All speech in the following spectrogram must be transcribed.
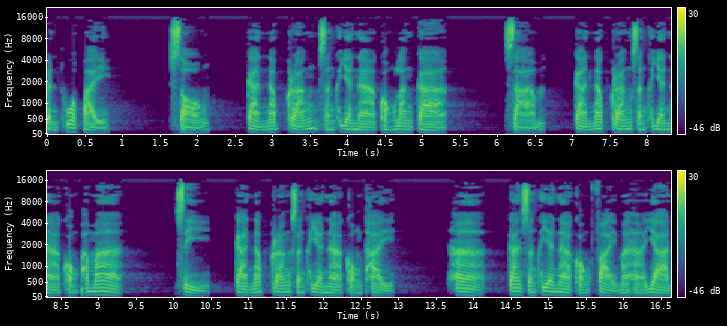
กันทั่วไป 2. การนับครั้งสังคยนาของลังกา 3. การนับครั้งสังคยนาของพมา่า 4. การนับครั้งสังคยนาของไทย 5. การสังคยนาของฝ่ายมหายาน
